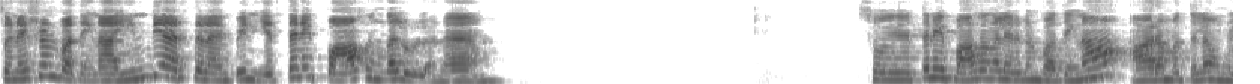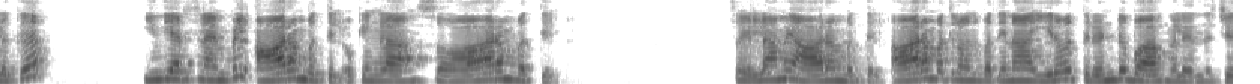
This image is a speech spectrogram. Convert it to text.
சோ நெக்ஸ்ட் ஒன் பாத்தீங்கன்னா இந்திய அரசியலமைப்பின் எத்தனை பாகங்கள் உள்ளன? சோ எத்தனை பாகங்கள் இருக்குன்னு பாத்தீங்கன்னா ஆரம்பத்துல உங்களுக்கு இந்திய அரசியலமைப்பில் ஆரம்பத்தில் ஓகேங்களா சோ ஆரம்பத்தில் ஸோ எல்லாமே ஆரம்பத்தில். ஆரம்பத்துல வந்து பாத்தீங்கன்னா இருபத்தி ரெண்டு பாகங்கள் இருந்துச்சு.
